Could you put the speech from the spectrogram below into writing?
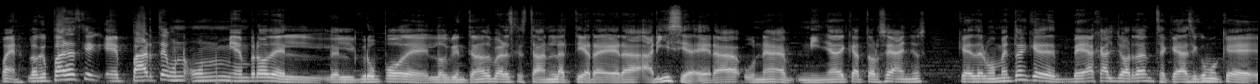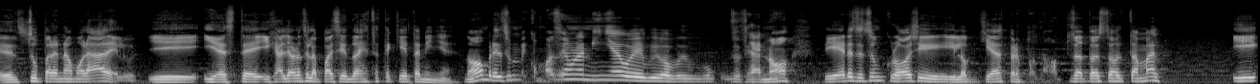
Bueno, lo que pasa es que eh, parte, un, un miembro del, del grupo de los Linternas Verdes que estaban en la Tierra era Aricia, era una niña de 14 años que desde el momento en que ve a Hal Jordan se queda así como que es súper enamorada de él, güey. Y, y este, y Hal Jordan se la pasa diciendo, ay, estate quieta, niña. No, hombre, es un, ¿cómo hacer una niña, güey? O sea, no, si eres, es un crush y, y lo que quieras, pero pues no, o sea, todo esto está mal. Y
